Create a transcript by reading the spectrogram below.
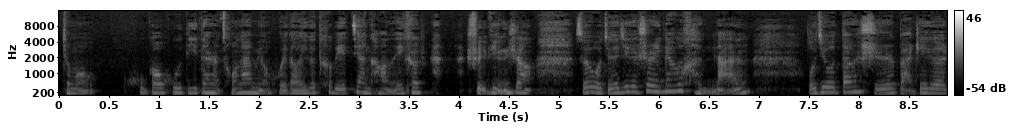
这么忽高忽低，但是从来没有回到一个特别健康的一个 水平上，所以我觉得这个事儿应该会很难。我就当时把这个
